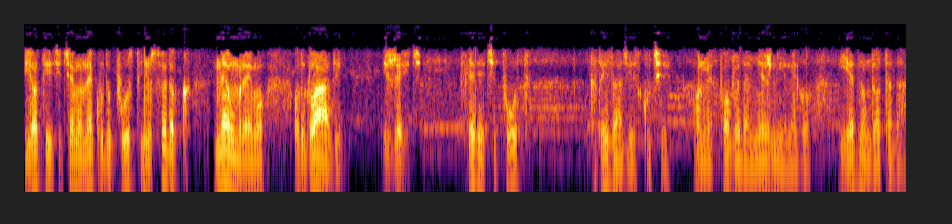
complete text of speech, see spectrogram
i otići ćemo nekud u pustinju sve dok ne umremo od gladi i žeći. Sljedeći put, kada izađe iz kuće, on me pogleda nježnije nego jednom dotada,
